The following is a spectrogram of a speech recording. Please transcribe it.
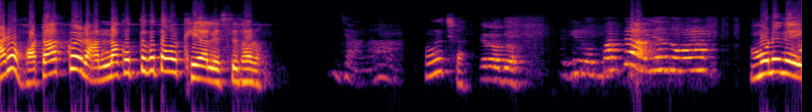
আরে হঠাৎ করে রান্না করতে করতে আমার খেয়াল এসছে, ধরো। মনে নেই।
